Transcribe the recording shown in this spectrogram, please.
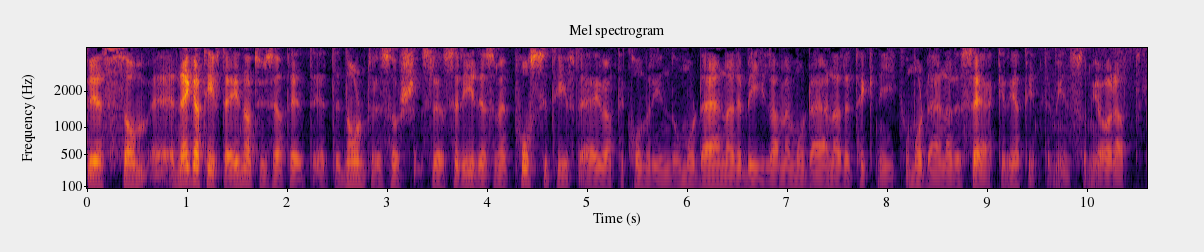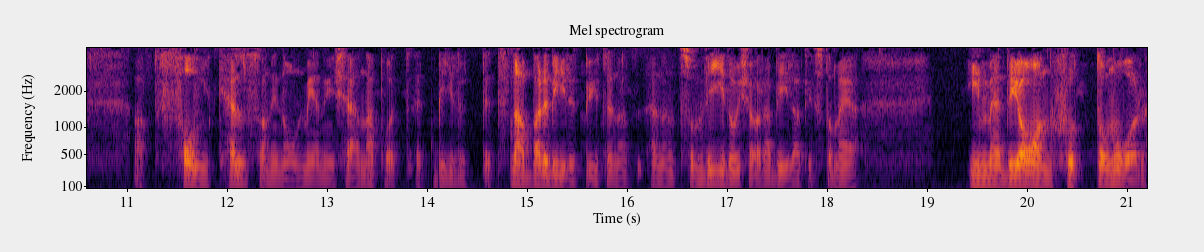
det som är negativt är ju naturligtvis att det är ett, ett enormt resursslöseri. Det som är positivt är ju att det kommer in då modernare bilar med modernare teknik och modernare säkerhet inte minst som gör att att folkhälsan i någon mening tjänar på ett, ett, bil, ett snabbare bilutbyte än att, än att som vi då köra bilar tills de är i median 17 år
